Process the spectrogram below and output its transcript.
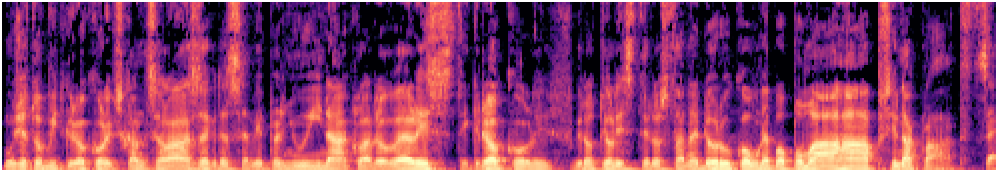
Může to být kdokoliv z kanceláře, kde se vyplňují nákladové listy. Kdokoliv, kdo ty listy dostane do rukou nebo pomáhá při nakládce.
